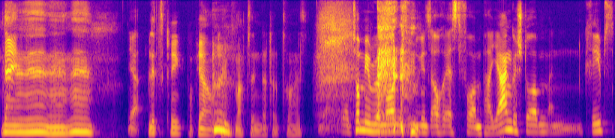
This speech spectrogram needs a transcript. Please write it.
Na, na, na, na. Ja. Blitzkrieg, ja, okay, macht Sinn, dass das so heißt. Ja, Tommy Ramone ist übrigens auch erst vor ein paar Jahren gestorben an Krebs.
